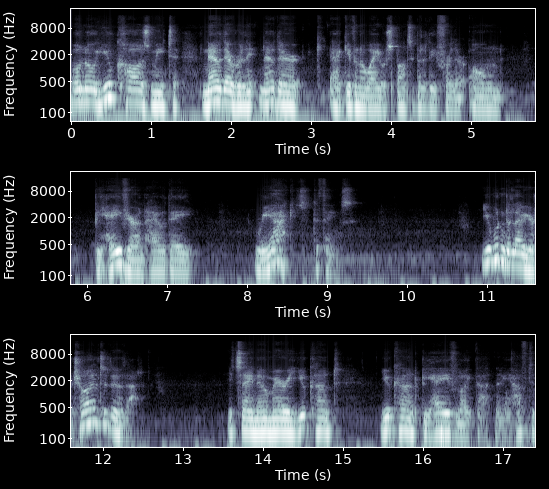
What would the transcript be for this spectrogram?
oh no you caused me to now they're now they're uh, giving away responsibility for their own behavior and how they react to things you wouldn't allow your child to do that you'd say no mary you can't you can't behave like that now you have to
